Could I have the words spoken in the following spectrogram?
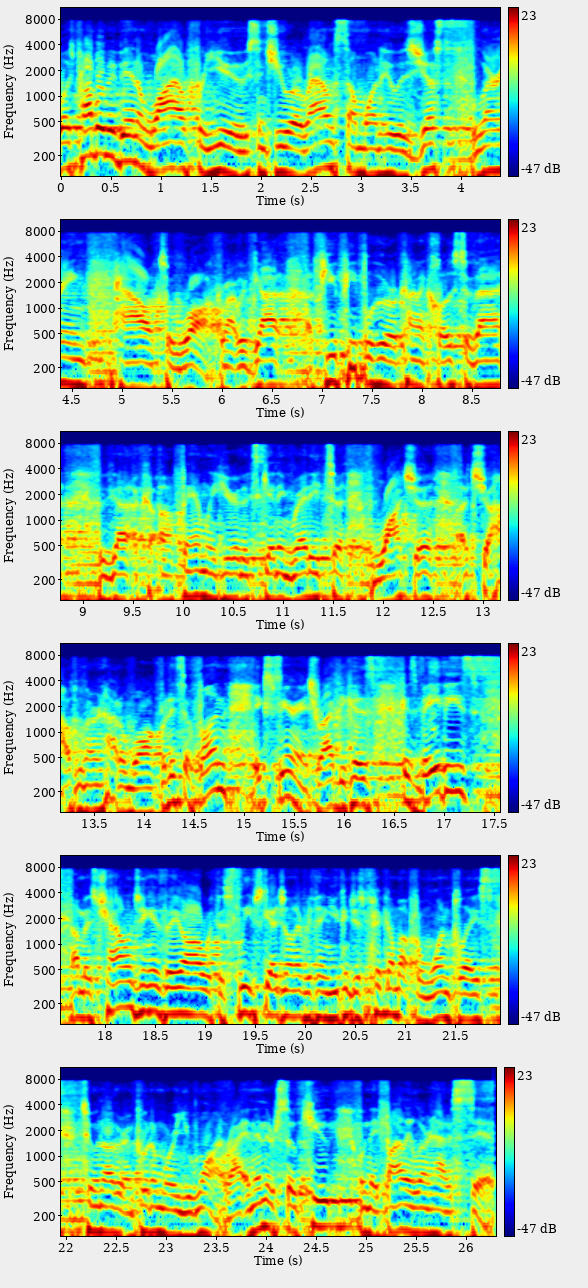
Well, it's probably been a while for you since you were around someone who is just learning how to walk, right? We've got a few people who are kind of close to that. We've got a, a family here that's getting ready to watch a, a, child learn how to walk. But it's a fun experience, right? Because because babies, um, as challenging as they are with the sleep schedule and everything, you can just pick them up from one place to another and put them where you want, right? And then they're so cute when they finally learn how to sit,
